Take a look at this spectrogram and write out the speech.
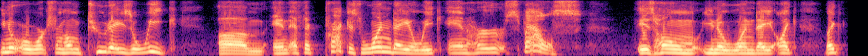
you know, or works from home 2 days a week um and at the practice one day a week and her spouse is home, you know, one day like like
